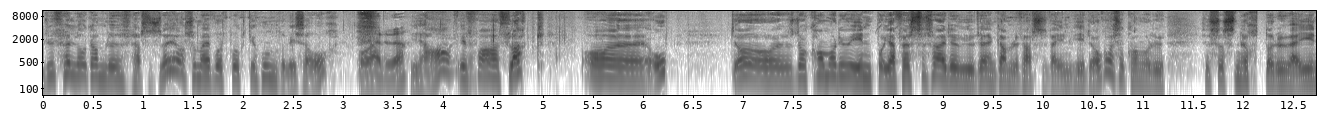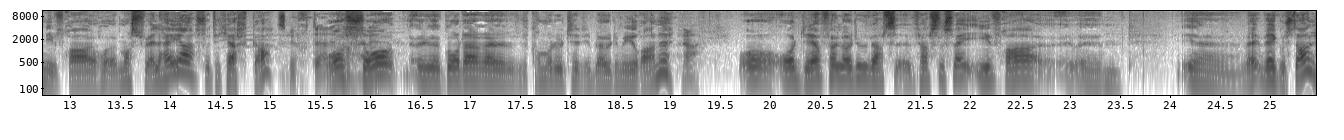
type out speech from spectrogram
du følger gamle ferdselsveier som har vært brukt i hundrevis av år. Og er det det? Ja, fra Flakk og eh, opp. Da, da kommer du inn på Ja, først så er det jo den gamle ferdselsveien videre, og så kommer du så snurter du veien fra Mosfjellheia til kirka. Snurte? Og så eh, går der, eh, kommer du til de blaute myrene. Ja. Og, og der følger du ferdselsvei fra uh, Vegosdal.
